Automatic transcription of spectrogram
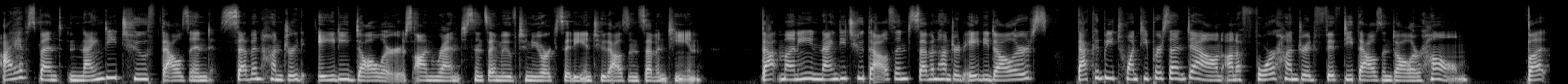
I have spent $92,780 on rent since I moved to New York City in 2017. That money, $92,780, that could be 20% down on a $450,000 home. But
